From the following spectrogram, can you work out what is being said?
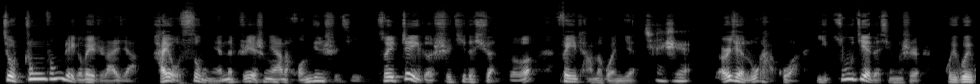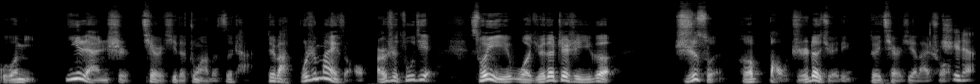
就中锋这个位置来讲，还有四五年的职业生涯的黄金时期，所以这个时期的选择非常的关键。确实，而且卢卡库啊，以租借的形式回归国米，依然是切尔西的重要的资产，对吧？不是卖走，而是租借。所以我觉得这是一个止损和保值的决定，对切尔西来说。是的。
